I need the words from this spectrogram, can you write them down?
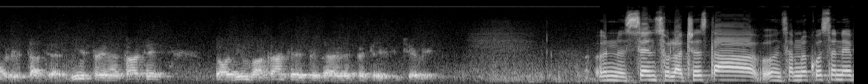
majoritatea, din străinătate sau din vacanțele pe care le petrec cei în sensul acesta înseamnă că o să ne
